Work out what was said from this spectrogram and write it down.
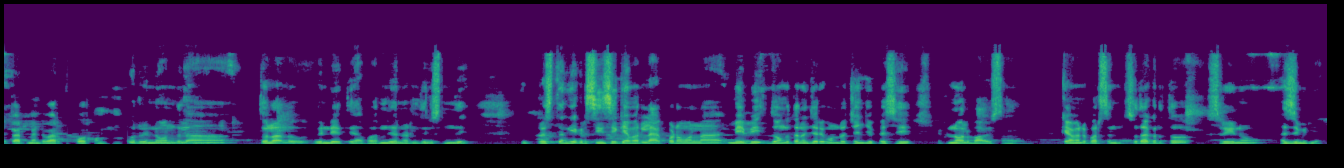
డిపార్ట్మెంట్ వారికి కోరుకుంటున్నాం. రెండు వందల తులాలు వెండి అయితే అపహరణ జరిగినట్లు తెలుస్తుంది. ప్రస్తుతానికి ఇక్కడ సీసీ కెమెరా లేకపోవడం వల్ల మేబీ దొంగతనం జరిగి ఉండొచ్చు అని చెప్పేసి ఇక్కడ వాళ్ళు భావిస్తున్నారు. కెమెరా పర్సన్ సుధాకర్తో శ్రీను అజిమిడియా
